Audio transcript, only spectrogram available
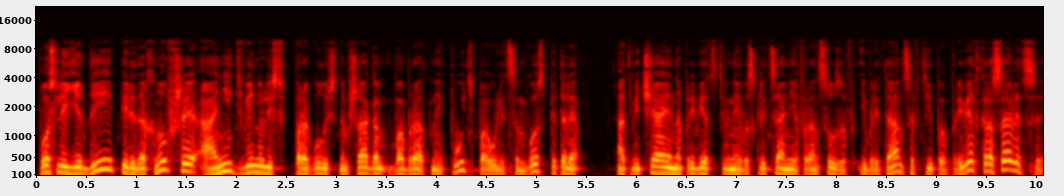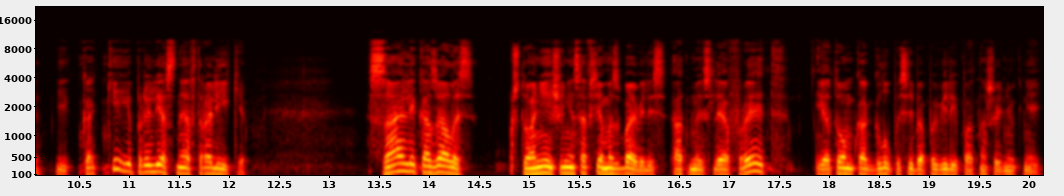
После еды, передохнувшие, они двинулись прогулочным шагом в обратный путь по улицам госпиталя, отвечая на приветственные восклицания французов и британцев типа «Привет, красавицы!» и «Какие прелестные австралийки!». Салли казалось, что они еще не совсем избавились от мысли о Фрейд и о том, как глупо себя повели по отношению к ней,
